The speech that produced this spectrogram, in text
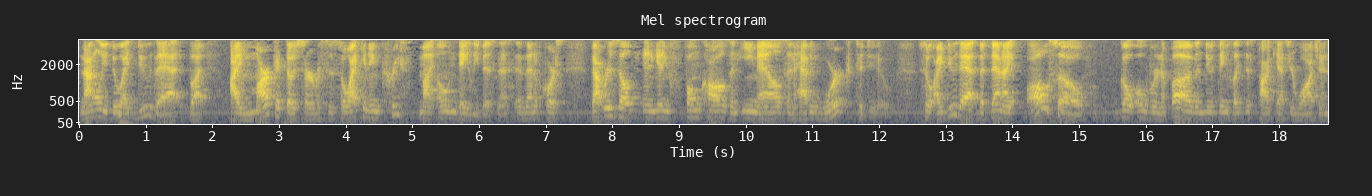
not only do i do that but I market those services so I can increase my own daily business. And then, of course, that results in getting phone calls and emails and having work to do. So I do that, but then I also go over and above and do things like this podcast you're watching,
